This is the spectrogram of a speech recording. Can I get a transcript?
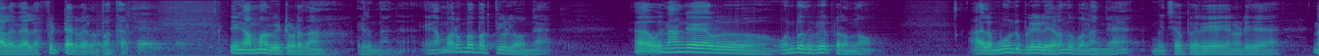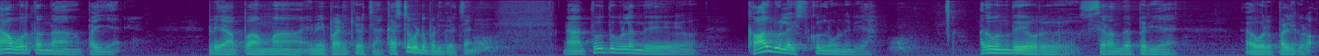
அதில் வேலை ஃபிட்டர் வேலை பார்த்தார். எங்கள் அம்மா வீட்டோட தான் இருந்தாங்க. எங்கள் அம்மா ரொம்ப பக்தி உள்ளவங்க. நாங்கள் ஒரு ஒன்பது பேர் பிறந்தோம். அதில் மூன்று பிள்ளைகள் இறந்து போனாங்க. மிச்ச பேர் என்னுடைய நான் ஒருத்தன் தான் பையன். என்னுடைய அப்பா அம்மா என்னை படிக்க வச்சாங்க. கஷ்டப்பட்டு படிக்க வச்சாங்க. நான் தூத்துக்குள்ளேருந்து கால்டுலை ஸ்கூல்னு ஒன்று இல்லையா? அது வந்து ஒரு சிறந்த பெரிய ஒரு பள்ளிக்கூடம்.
